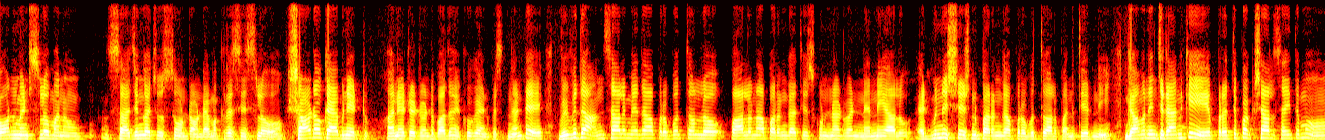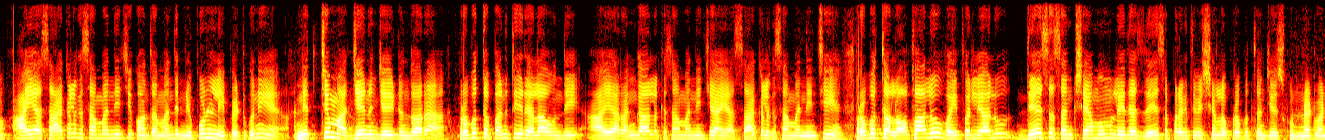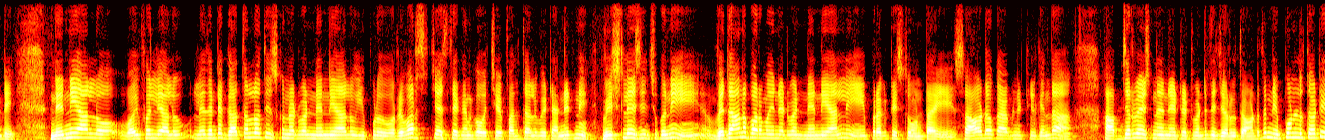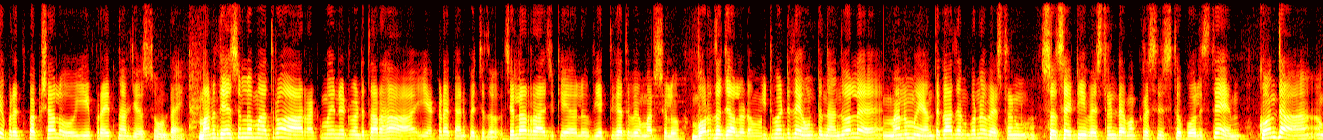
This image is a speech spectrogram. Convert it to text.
గవర్నమెంట్స్లో మనం సహజంగా చూస్తూ ఉంటాం డెమోక్రసీస్లో షాడో క్యాబినెట్ అనేటటువంటి పదం ఎక్కువగా అనిపిస్తుంది. అంటే వివిధ అంశాల మీద ప్రభుత్వంలో పాలనా పరంగా తీసుకుంటున్నటువంటి నిర్ణయాలు అడ్మినిస్ట్రేషన్ పరంగా ప్రభుత్వాల పనితీరుని గమనించడానికి ప్రతిపక్షాలు సైతము ఆయా శాఖలకు సంబంధించి కొంతమంది నిపుణుల్ని పెట్టుకుని నిత్యం అధ్యయనం చేయడం ద్వారా ప్రభుత్వ పనితీరు ఎలా ఉంది ఆయా రంగాలకు సంబంధించి ఆయా శాఖలకు సంబంధించి ప్రభుత్వ లోపాలు వైఫల్యాలు దేశ సంక్షేమం లేదా దేశ ప్రగతి విషయంలో ప్రభుత్వం చేసుకుంటున్నటువంటి నిర్ణయాల్లో వైఫల్యాలు లేదంటే గతంలో తీసుకున్నటువంటి నిర్ణయాలు ఇప్పుడు రివర్స్ చేస్తే కనుక వచ్చే ఫలితాలు వీటన్నిటిని విశ్లేషించుకుని విధానపరమైనటువంటి నిర్ణయాల్ని ప్రకటిస్తూ ఉంటాయి. సాడో క్యాబినెట్ల కింద అబ్జర్వేషన్ అనేటటువంటిది జరుగుతూ ఉంటుంది. నిపుణులతోటి ప్రతిపక్షాలు ఈ ప్రయత్నాలు చేస్తూ ఉంటాయి. మన దేశంలో మాత్రం ఆ రకమైనటువంటి తరహా ఎక్కడ కనిపించదు. చిల్లర రాజకీయాలు వ్యక్తిగత విమర్శలు బురద జల్లడం ఇటువంటిదే ఉంటుంది. అందువల్ల మనం ఎంత కాదనుకున్నా వెస్ట్రన్ సొసైటీ వెస్ట్రన్ డెమోక్రసీస్తో పోలిస్తే కొంత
